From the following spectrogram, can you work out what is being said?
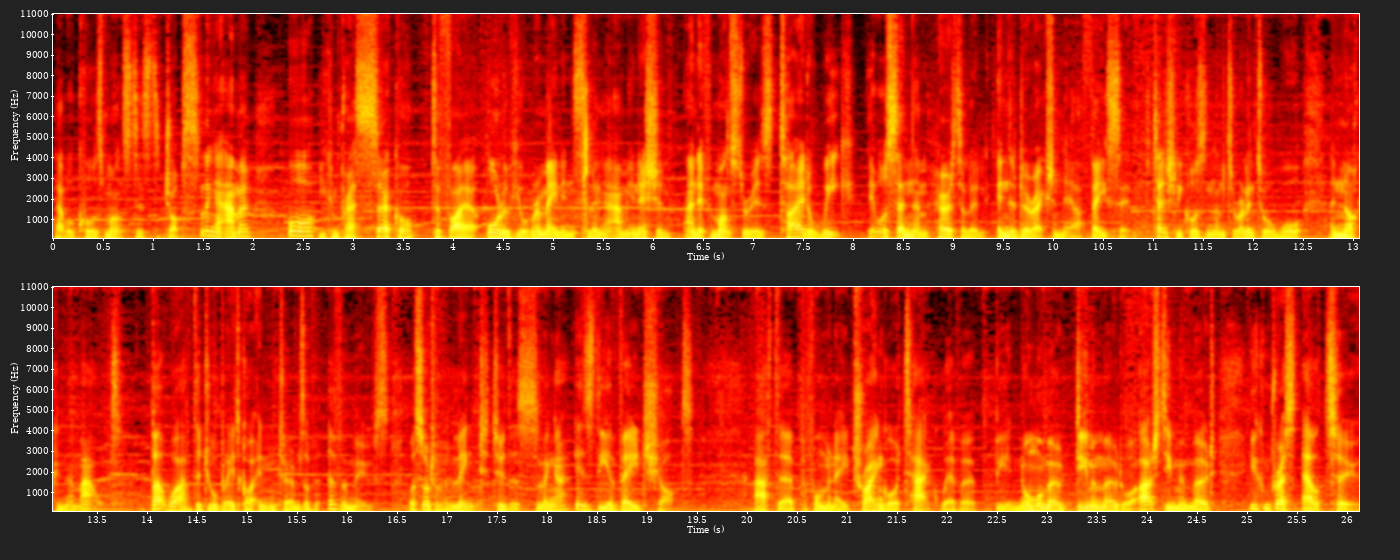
that will cause monsters to drop slinger ammo, or you can press circle to fire all of your remaining slinger ammunition, and if a monster is tired or weak, it will send them hurtling in the direction they are facing, potentially causing them to run into a wall and knocking them out. But what have the dual blades got in terms of other moves? Well, sort of linked to the slinger is the evade shot. After performing a triangle attack, whether it be in normal mode, demon mode or archdemon mode, you can press L2.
